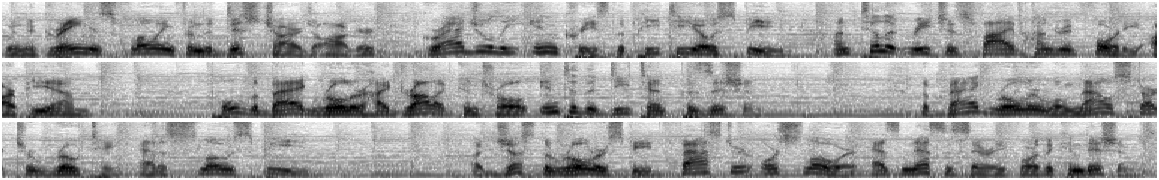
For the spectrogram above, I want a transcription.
When the grain is flowing from the discharge auger, gradually increase the PTO speed until it reaches 540 RPM. Pull the bag roller hydraulic control into the detent position. The bag roller will now start to rotate at a slow speed. Adjust the roller speed faster or slower as necessary for the conditions.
